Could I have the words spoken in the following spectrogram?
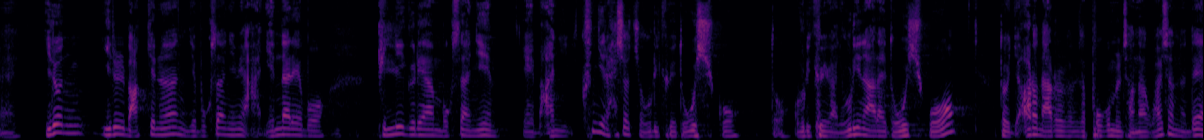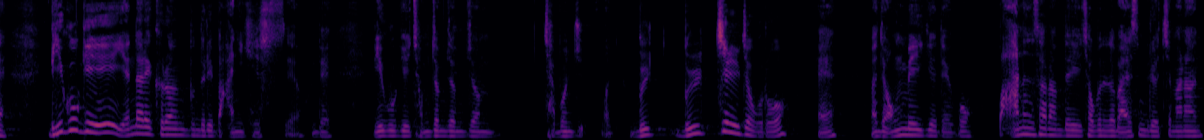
예. 이런 일을 맡기는 이제 목사님이 아, 옛날에 뭐 빌리 그레한 목사님 예, 많이 큰일 하셨죠. 우리 교회도 오시고 또 우리 교회가 아니라 우리나라에도 오시고 또 여러 나라를 가면서 복음을 전하고 하셨는데 미국이 옛날에 그런 분들이 많이 계셨어요. 근데 미국이 점점 점점 자본주 뭐, 물 물질적으로 예, 완전 얽매이게 되고 많은 사람들이 저번에도 말씀드렸지만은 어,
